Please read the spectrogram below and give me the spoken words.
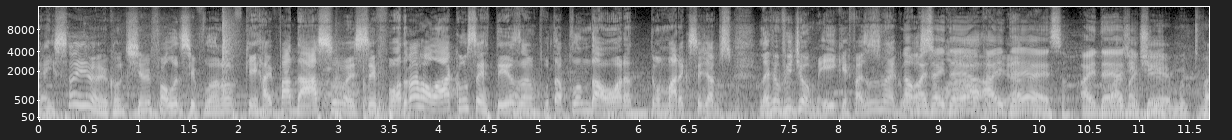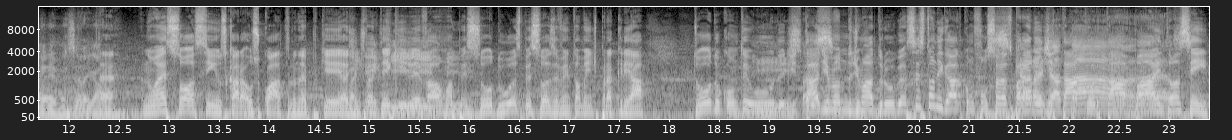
É isso aí, meu. Quando o time me falou desse plano, eu fiquei hypadaço. Vai ser foda. Vai rolar, com certeza. Um puta plano da hora. Tomara que seja absurdo. Leve um videomaker, faz os negócios. Não, mas a lá, ideia, tá a ideia é essa. A ideia é vai, a gente. vai ter muito, vai, vai ser legal. É, não é só assim os cara, os quatro, né? Porque a Vai gente ter vai ter que equipe. levar uma pessoa, duas pessoas eventualmente pra criar todo o conteúdo, Isso editar de, sim, de madruga. Vocês estão ligados como funciona as paradas editar, tá- cortar, pá. é, Então assim,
